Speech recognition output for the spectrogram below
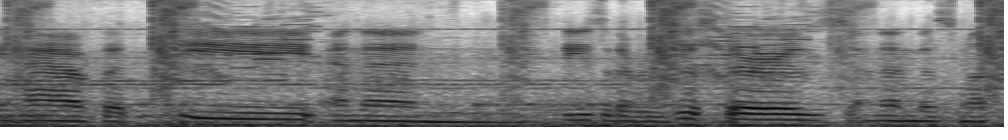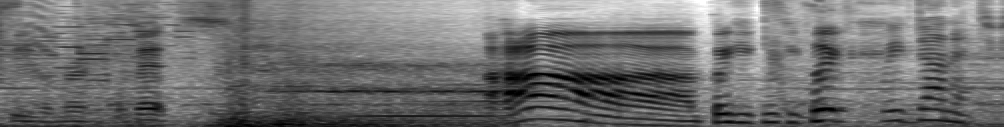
we have the T, and then these are the resistors, and then this must be the vertical bits. Aha! Clicky, clicky, click! We've done it.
